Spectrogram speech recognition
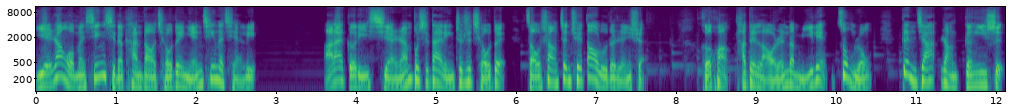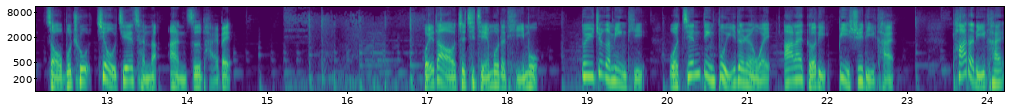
也让我们欣喜的看到球队年轻的潜力。阿莱格里显然不是带领这支球队走上正确道路的人选。何况他对老人的迷恋纵容，更加让更衣室走不出旧阶层的暗资排辈。回到这期节目的题目，对于这个命题，我坚定不移地认为阿莱格里必须离开。他的离开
